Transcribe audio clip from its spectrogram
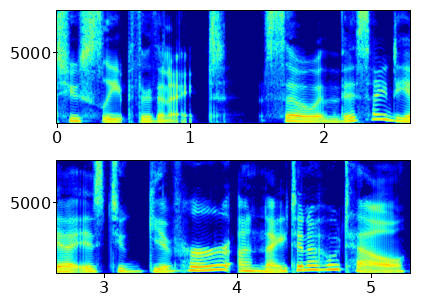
to sleep through the night. So, this idea is to give her a night in a hotel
